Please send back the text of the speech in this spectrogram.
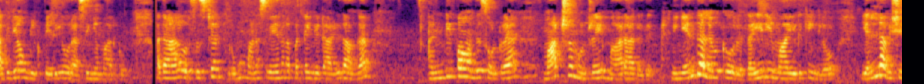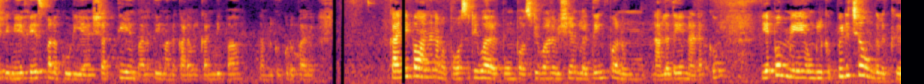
அதுவே அவங்களுக்கு பெரிய ஒரு அசிங்கமாக இருக்கும். அதனால் ஒரு சிஸ்டர் ரொம்ப மனசு வேதனைப்பட்டு எங்கிட்ட அழுதாங்க. கண்டிப்பாக வந்து சொல்கிறேன் மாற்றம் ஒன்றே மாறாதது. நீங்கள் எந்த அளவுக்கு ஒரு தைரியமாக இருக்கீங்களோ எல்லா விஷயத்தையுமே ஃபேஸ் பண்ணக்கூடிய சக்தியும் பலத்தையும் அந்த கடவுள் கண்டிப்பாக நம்மளுக்கு கொடுப்பாரு. கண்டிப்பாக வந்து நம்ம பாசிட்டிவாக இருப்போம் பாசிட்டிவான விஷயங்களை திங்க் பண்ணுவோம் நல்லதே நடக்கும். எப்பவுமே உங்களுக்கு பிடிச்சவங்களுக்கு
